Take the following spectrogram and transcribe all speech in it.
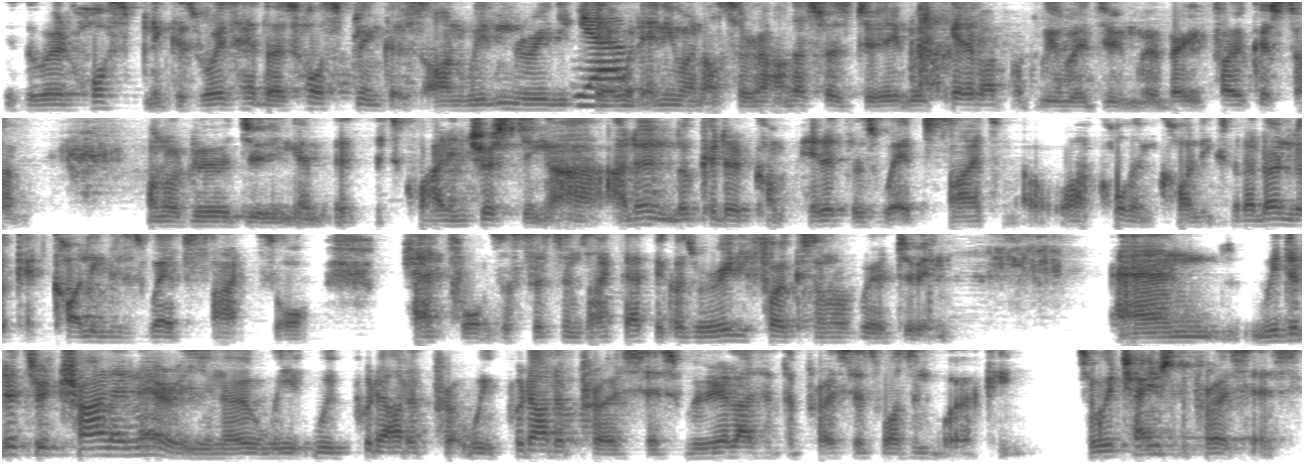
is the word horse blinkers. We always had those horse blinkers on. We didn't really yeah. care what anyone else around us was doing. We cared about what we were doing. We were very focused on on what we were doing. And it, it's quite interesting. I, I, don't look at a competitor's website, or I call them colleagues, but I don't look at colleagues' websites or platforms or systems like that because we're really focused on what we're doing. And we did it through trial and error. You know, we, we put out a pro, we put out a process. We realized that the process wasn't working, so we changed the process.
